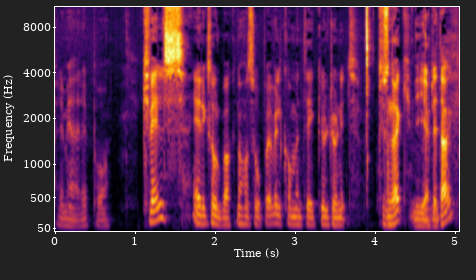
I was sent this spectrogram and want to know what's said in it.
premiere på Kvelds. Erik Solbakken og Hasse Hope, velkommen til Kulturnytt. Tusen takk. Hjertelig takk.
